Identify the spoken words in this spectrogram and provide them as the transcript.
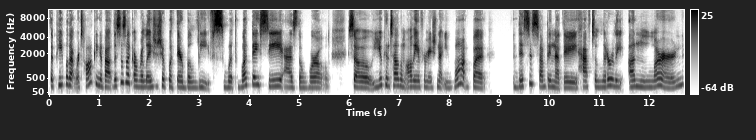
the people that we're talking about, this is like a relationship with their beliefs, with what they see as the world. So you can tell them all the information that you want, but this is something that they have to literally unlearn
